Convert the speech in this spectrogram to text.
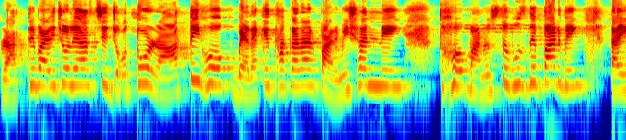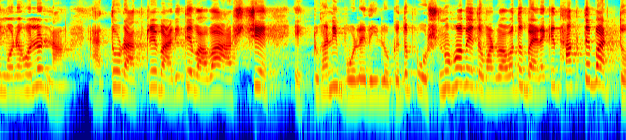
রাত্রে বাড়ি চলে আসছে, যত রাতই হোক, ব্যারাকে থাকার আর পারমিশন নেই। তো মানুষ তো বুঝতে পারবেই, তাই মনে হলো, না, এত রাত্রে বাড়িতে বাবা আসছে, একটুখানি বলে দিই, লোকে তো প্রশ্ন হবে, তোমার বাবা তো ব্যারাকে থাকতে পারতো।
